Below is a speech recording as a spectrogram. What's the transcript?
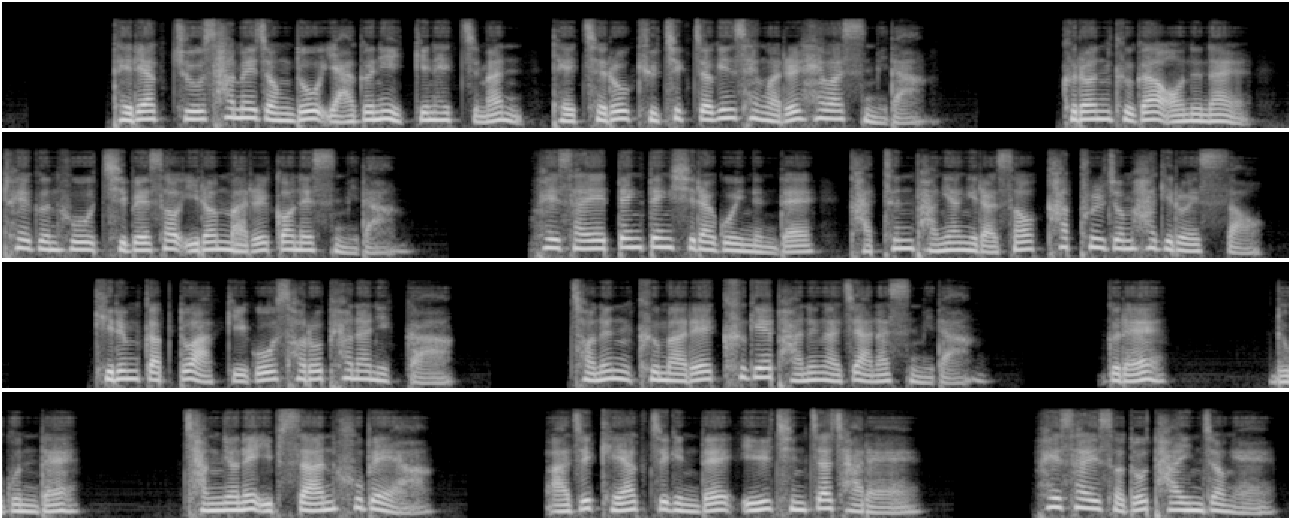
대략 주 3회 정도 야근이 있긴 했지만 대체로 규칙적인 생활을 해왔습니다. 그런 그가 어느 날 퇴근 후 집에서 이런 말을 꺼냈습니다. 회사에 땡땡씨라고 있는데 같은 방향이라서 카풀 좀 하기로 했어. 기름값도 아끼고 서로 편하니까. 저는 그 말에 크게 반응하지 않았습니다. 그래. 누군데? 작년에 입사한 후배야. 아직 계약직인데 일 진짜 잘해. 회사에서도 다 인정해.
